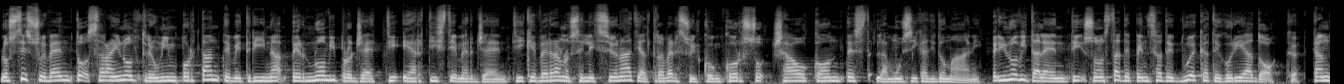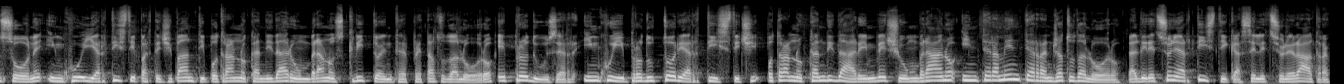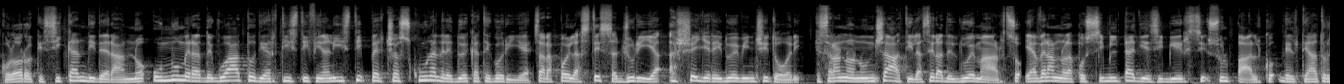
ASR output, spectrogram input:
Lo stesso evento sarà inoltre un'importante vetrina per nuovi progetti e artisti emergenti che verranno selezionati attraverso il concorso Ciao Contest La musica di domani. Per i nuovi talenti sono state pensate due categorie ad hoc. Canzone, in cui gli artisti partecipanti potranno candidare un brano scritto e interpretato da loro, e producer, in cui i produttori artistici potranno candidare invece un brano interamente arrangiato da loro. La direzione artistica selezionerà tra coloro che si candideranno un numero adeguato di artisti finalisti per ciascuna delle due categorie. Sarà poi la stessa giuria a scegliere i due vincitori, che saranno annunciati la sera del 2 marzo e avranno la possibilità di esibirsi sul palco del Teatro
